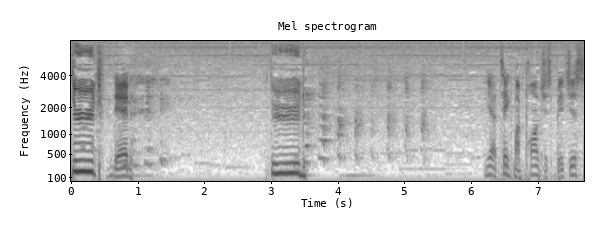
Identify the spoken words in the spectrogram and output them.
Dude, dead. Dude. Yeah, take my punches, bitches.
